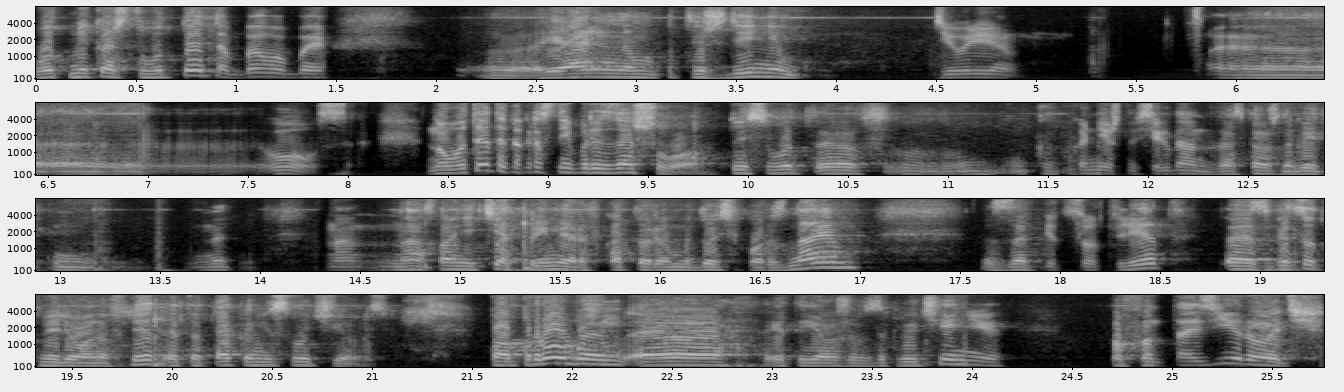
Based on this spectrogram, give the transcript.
Вот мне кажется, вот это было бы э, реальным подтверждением теории Уолса. Э, Но вот это как раз не произошло. То есть вот, э, конечно, всегда надо осторожно говорить на, на основании тех примеров, которые мы до сих пор знаем, за 500 лет, э, за 500 миллионов лет это так и не случилось. Попробуем, это я уже в заключении, пофантазировать,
